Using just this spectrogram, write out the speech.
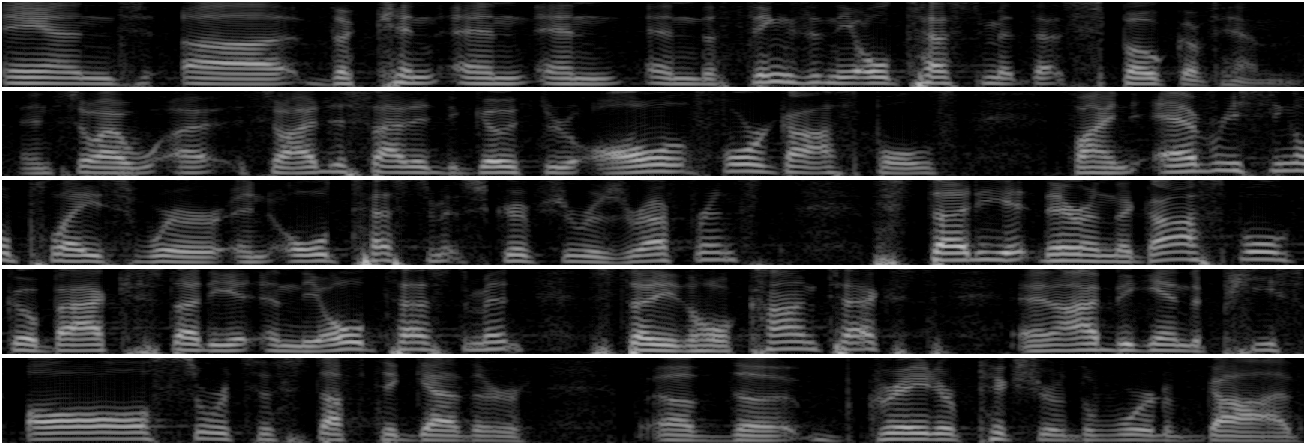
and uh, the con- and, and, and the things in the Old Testament that spoke of him. And so I, uh, so I decided to go through all four Gospels, find every single place where an Old Testament scripture was referenced, study it there in the Gospel, go back, study it in the Old Testament, study the whole context, and I began to piece all sorts of stuff together of the greater picture of the Word of God.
